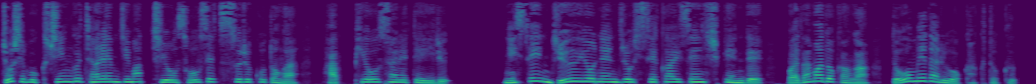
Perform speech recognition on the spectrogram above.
女子ボクシングチャレンジマッチを創設することが発表されている。2014年女子世界選手権で和田まどかが銅メダルを獲得。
